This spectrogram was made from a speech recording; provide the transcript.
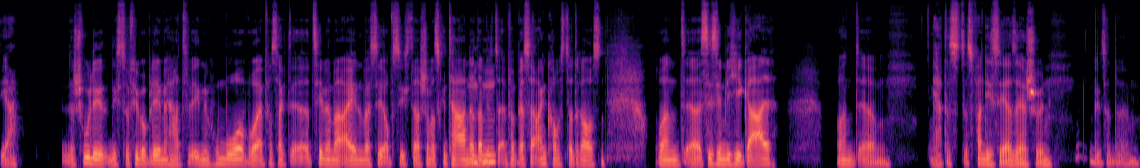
ja in der Schule nicht so viele Probleme hat wegen dem Humor, wo er einfach sagt, äh, erzähl mir mal ein, weißt du, ob sich da schon was getan hat, Mhm. damit du einfach besser ankommst da draußen. Und äh, es ist ihm nicht egal. Und ähm, ja, das, das fand ich sehr, sehr schön. Gesagt, ähm,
